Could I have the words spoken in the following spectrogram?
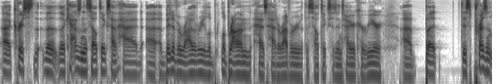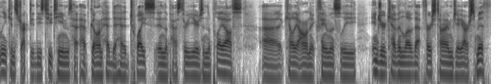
Uh, Chris, the, the, the Cavs and the Celtics have had uh, a bit of a rivalry. Le- LeBron has had a rivalry with the Celtics his entire career, uh, but this presently constructed, these two teams ha- have gone head to head twice in the past three years in the playoffs. Uh, Kelly Olynyk famously injured Kevin Love that first time. J.R. Smith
